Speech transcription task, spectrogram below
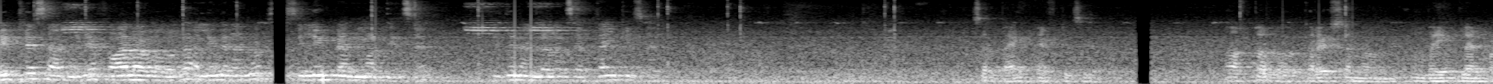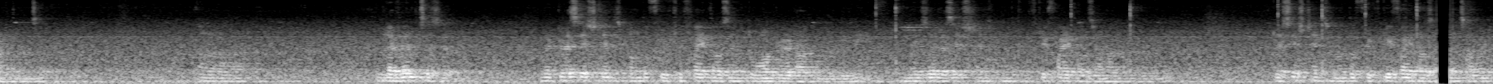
ರೀಪ್ಲೇಸ್ ಆದಮೇಲೆ ಫಾಲ್ ಆಗುವಾಗ ಅಲ್ಲಿಂದ ನಾನು ಸೆಲ್ಲಿಂಗ್ ಪ್ಲ್ಯಾನ್ ಮಾಡ್ತೀನಿ ಸರ್ ಇದು ನನ್ನ level sir thank you sir sir bank Nifty sir after correction bike plan ಮಾಡ್ತೀನಿ sir levels sir mid resistance ಬಂದು fifty five thousand two hundred ಹಾಕೊಂಡಿದ್ದೀನಿ ಮೇಜರ್ ರೆಸಿಸ್ಟೆನ್ಸ್ ಬಂದು ಫಿಫ್ಟಿ ಫೈವ್ ತೌಸಂಡ್ ಹಾಕೊಂಡಿದ್ದೀನಿ ರೆಸಿಸ್ಟೆನ್ಸ್ ಬಂದು fifty five thousand seven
